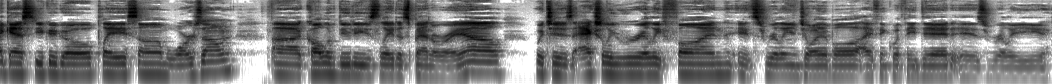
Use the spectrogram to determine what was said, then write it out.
I guess you could go play some Warzone, uh, Call of Duty's latest Battle Royale, which is actually really fun. It's really enjoyable. I think what they did is really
